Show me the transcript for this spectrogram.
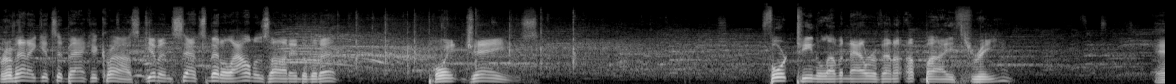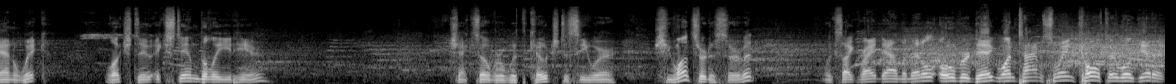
Ravenna gets it back across. Gibbon sets middle, Almazan into the net. Point Jays. 14 11 now, Ravenna up by three. And Wick looks to extend the lead here. Checks over with the coach to see where she wants her to serve it. Looks like right down the middle. Over dig. One time swing. Coulter will get it.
